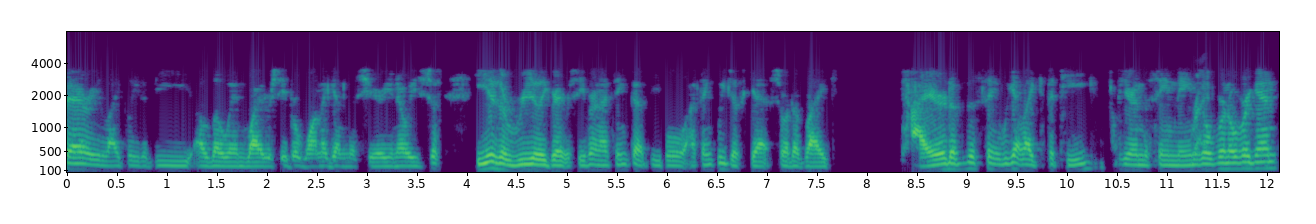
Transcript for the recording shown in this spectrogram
very likely to be a low end wide receiver one again this year. You know, he's just, he is a really great receiver. And I think that people, I think we just get sort of like tired of the same. We get like fatigue of hearing the same names Right. over and over again,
